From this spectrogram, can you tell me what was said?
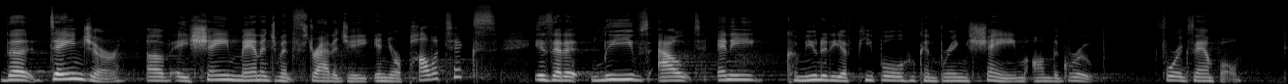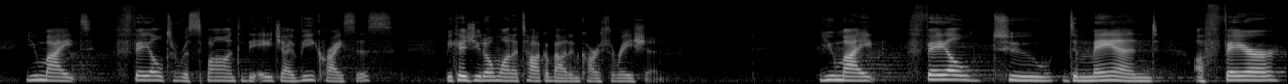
The danger of a shame management strategy in your politics is that it leaves out any community of people who can bring shame on the group. For example, you might fail to respond to the HIV crisis because you don't want to talk about incarceration. You might fail to demand a fair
